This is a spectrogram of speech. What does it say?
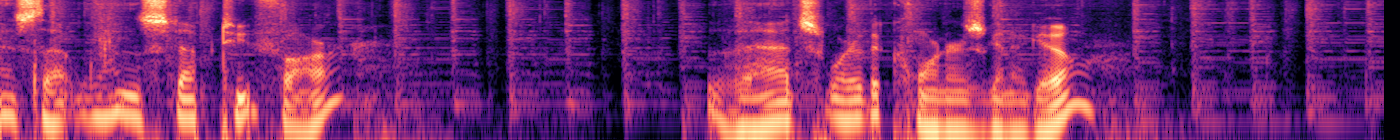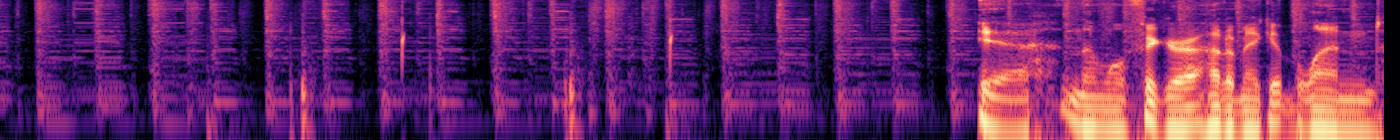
That's that one step too far. That's where the corner's going to go. Yeah, and then we'll figure out how to make it blend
